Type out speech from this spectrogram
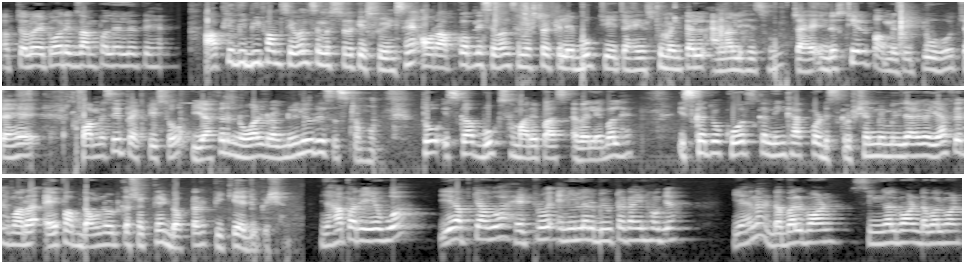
अब चलो एक और एग्जांपल ले लेते हैं। आप यदि बी फॉर्म सेवन सेमेस्टर के स्टूडेंट्स हैं और आपको अपने सेवन सेमेस्टर के लिए बुक चाहिए, चाहे इंस्ट्रूमेंटल एनालिसिस हो, चाहे इंडस्ट्रियल फार्मेसी टू हो, चाहे फार्मेसी प्रैक्टिस हो, या फिर नोवल ड्रग डिलीवरी सिस्टम हो तो इसका बुक्स हमारे पास अवेलेबल है। इसका जो कोर्स का लिंक है आपको डिस्क्रिप्शन में मिल जाएगा, या फिर हमारा ऐप आप डाउनलोड कर सकते हैं डॉक्टर पीके एजुकेशन यहाँ पर ये हुआ ये अब क्या हुआ? हेट्रो एन्यूलर ब्यूटाडाइन हो गया। ये है ना double bond single bond double bond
